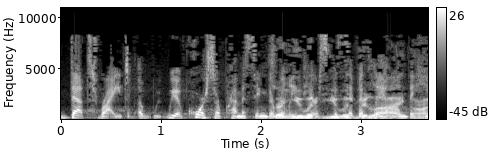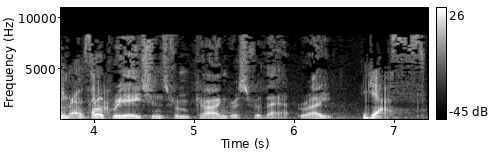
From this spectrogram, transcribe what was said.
That's right. Uh, we of course are premising the so relief here specifically on the on HEROES appropriations Act. from Congress for that, right? Yes.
